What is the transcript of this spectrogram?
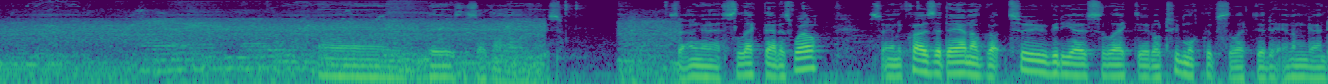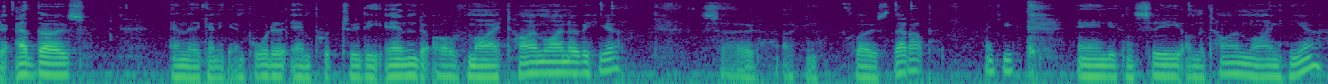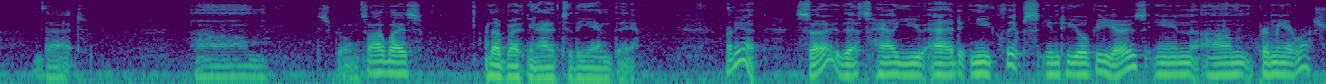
And there's the second one I want to use. So I'm going to select that as well. So I'm going to close that down. I've got two videos selected or two more clips selected and I'm going to add those and they're going to get imported and put to the end of my timeline over here. So I can close that up. Thank you. And you can see on the timeline here that um, scrolling sideways. They've both been added to the end there. Right so that's how you add new clips into your videos in um, Premiere Rush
